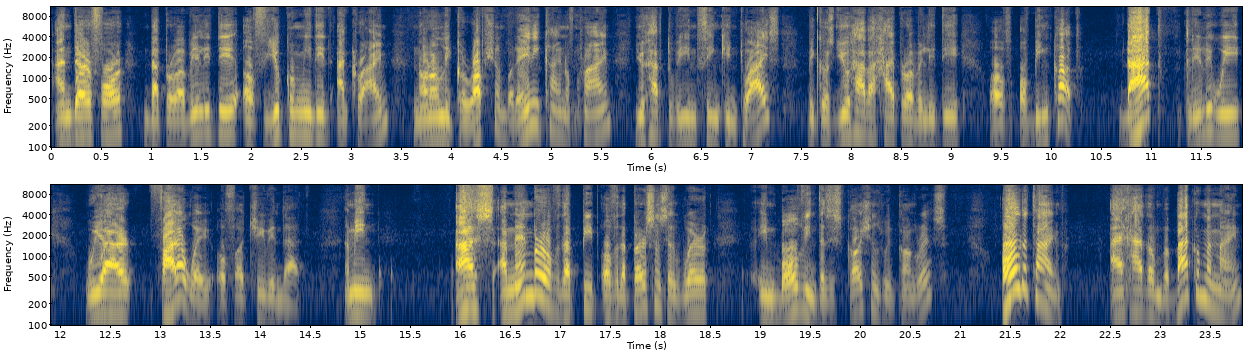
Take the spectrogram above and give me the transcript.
and therefore the probability of you committed a crime, not only corruption, but any kind of crime, you have to be thinking twice because you have a high probability of, of being caught. That, clearly we, we are far away of achieving that. I mean, as a member of the peop- of the persons that were involved in the discussions with Congress, all the time I had on the back of my mind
